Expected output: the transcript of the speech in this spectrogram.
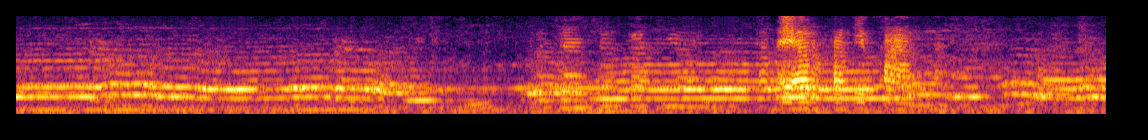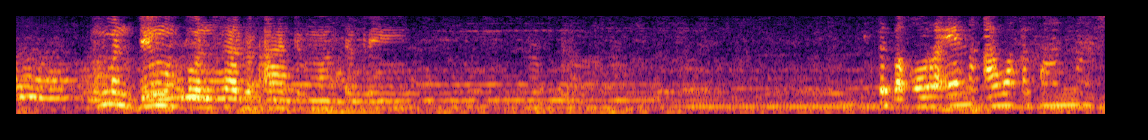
Mending pun satu adem masa pengen. Kita bak orang enak awaknya panas.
